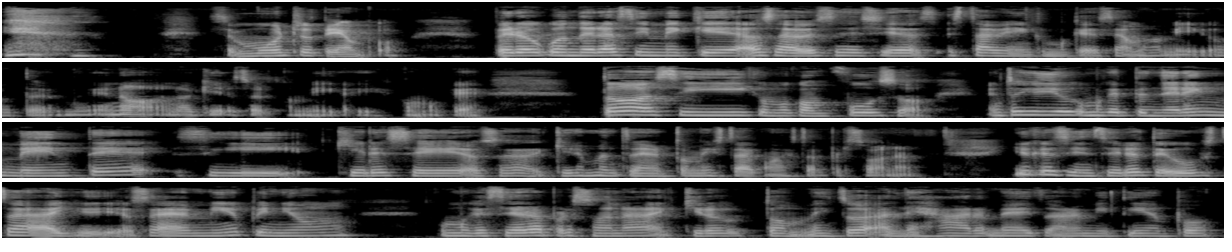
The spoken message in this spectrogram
hace mucho tiempo. Pero cuando era así me queda, o sea, a veces decías, está bien, como que seamos amigos. no, no quiero ser tu amiga. Y es como que todo así como confuso. Entonces yo digo como que tener en mente si quieres ser, o sea, quieres mantener tu amistad con esta persona. Yo que si te gusta, o sea, en mi opinión, como que sea la persona, quiero necesito alejarme, tomar mi tiempo.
